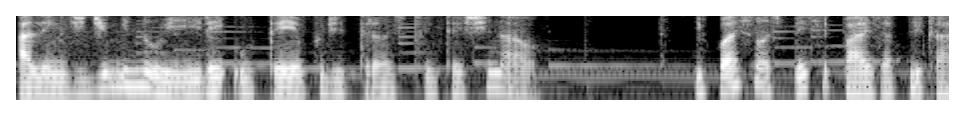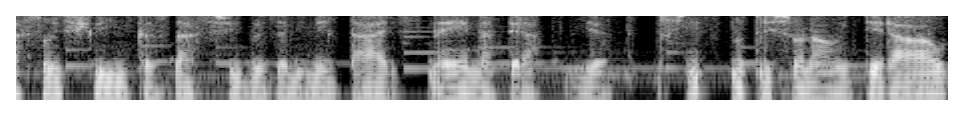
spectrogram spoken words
além de diminuírem o tempo de trânsito intestinal. E quais são as principais aplicações clínicas das fibras alimentares né, na terapia nutricional enteral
